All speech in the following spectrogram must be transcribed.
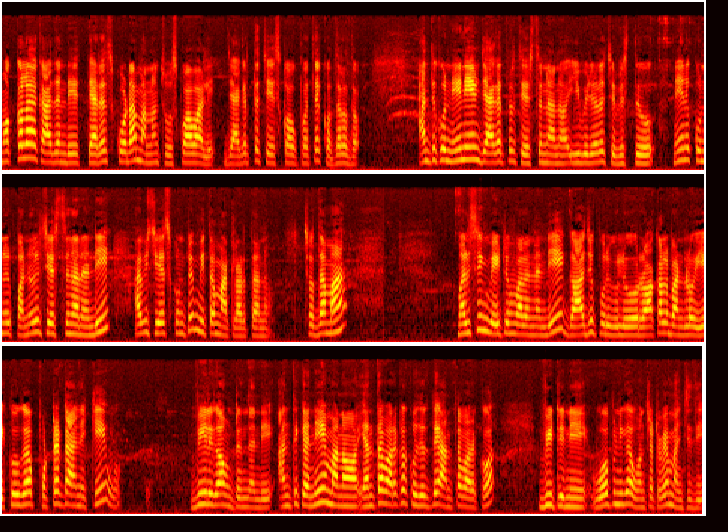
మొక్కలే కాదండి టెర్రస్ కూడా మనం చూసుకోవాలి. జాగ్రత్త చేసుకోకపోతే కుదరదు. అందుకు నేనేం జాగ్రత్తలు చేస్తున్నానో ఈ వీడియోలో చూపిస్తూ నేను కొన్ని పనులు చేస్తున్నానండి. అవి చేసుకుంటూ మీతో మాట్లాడతాను. చూద్దామా? మల్సింగ్ వేయటం వలనండి గాజు పురుగులు రోకల బండలు ఎక్కువగా పుట్టడానికి వీలుగా ఉంటుందండి. అందుకని మనం ఎంతవరకు కుదిరితే అంతవరకు వీటిని ఓపెన్గా ఉంచటమే మంచిది.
